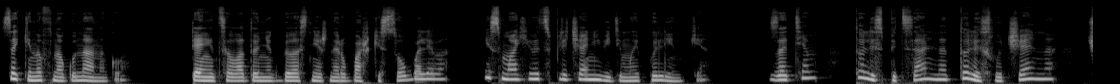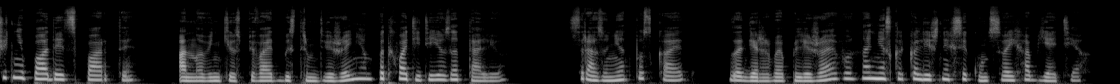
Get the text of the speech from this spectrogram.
закинув ногу на ногу. Тянется ладонью к белоснежной рубашке Соболева и смахивает с плеча невидимые пылинки. Затем, то ли специально, то ли случайно, чуть не падает с парты, а новенький успевает быстрым движением подхватить ее за талию. Сразу не отпускает, задерживая Полежаеву на несколько лишних секунд в своих объятиях.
